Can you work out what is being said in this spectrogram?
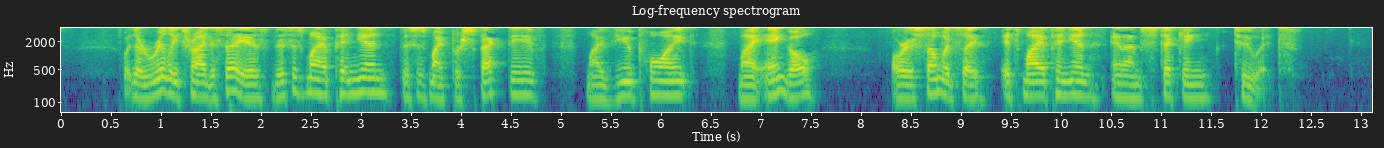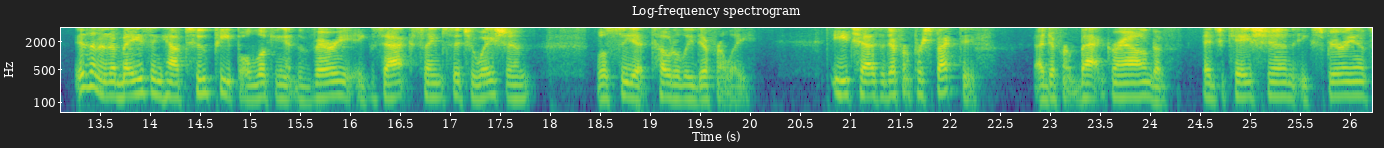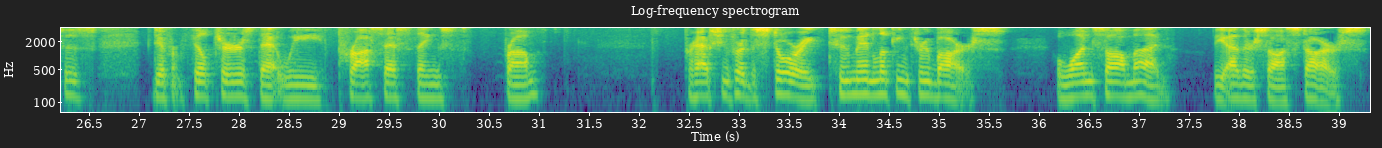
what they're really trying to say is this is my opinion, this is my perspective, my viewpoint, my angle, or as some would say, it's my opinion and I'm sticking to it. Isn't it amazing how two people looking at the very exact same situation will see it totally differently? Each has a different perspective, a different background of education, experiences, different filters that we process things from. Perhaps you've heard the story two men looking through bars. One saw mud, the other saw stars.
